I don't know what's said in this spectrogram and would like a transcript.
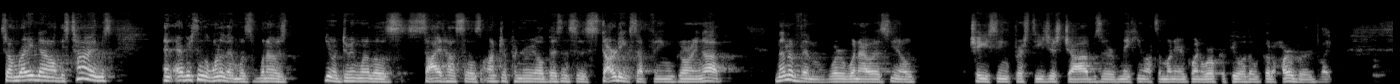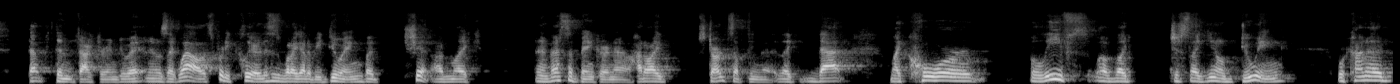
So I'm writing down all these times, and every single one of them was when I was, you know, doing one of those side hustles, entrepreneurial businesses, starting something growing up. None of them were when I was, you know, chasing prestigious jobs or making lots of money or going to work with people that would go to Harvard. Like that didn't factor into it. And it was like, wow, it's pretty clear. This is what I got to be doing. But shit, I'm like an investment banker now. How do I start something that like that? My core beliefs of like just like you know doing were kind of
